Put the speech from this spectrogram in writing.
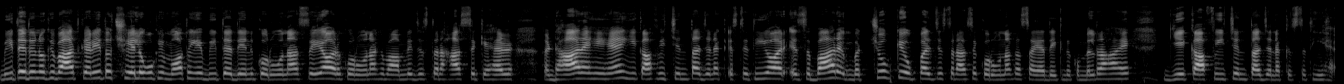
बीते दिनों की बात करें तो छह लोगों की मौत हुई बीते दिन कोरोना से और कोरोना के मामले जिस तरह से कहर ढा रहे हैं, ये काफ़ी चिंताजनक स्थिति और इस बार बच्चों के ऊपर जिस तरह से कोरोना का साया देखने को मिल रहा है, ये काफ़ी चिंताजनक स्थिति है।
